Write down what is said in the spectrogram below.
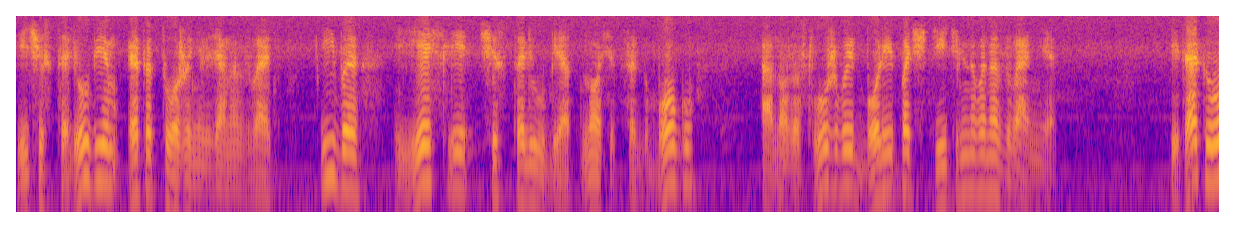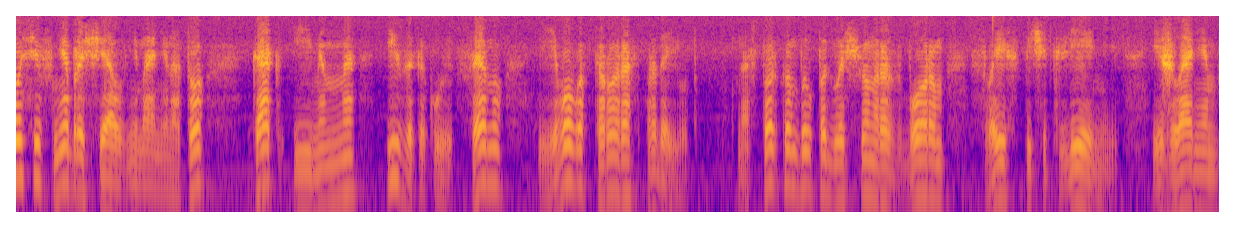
и честолюбием это тоже нельзя назвать, ибо если честолюбие относится к Богу, оно заслуживает более почтительного названия. Итак, Иосиф не обращал внимания на то, как именно и за какую цену его во второй раз продают. Настолько он был поглощен разбором своих впечатлений и желанием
